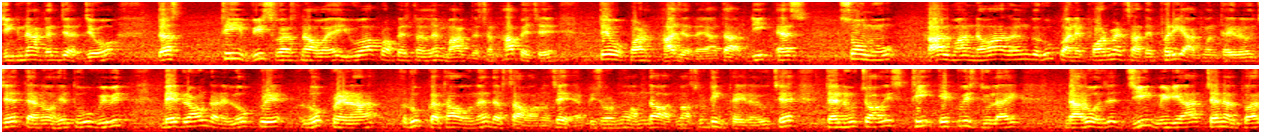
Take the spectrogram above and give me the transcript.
જિજ્ઞા ગજ્જર જેઓ દસ થી વીસ વર્ષના વયે યુવા પ્રોફેશનલને માર્ગદર્શન આપે છે. તેઓ પણ હાજર રહ્યા હતા. ડીએસ સોનું હાલમાં નવા રંગ રૂપ અને ફોર્મેટ સાથે ફરી આગમન થઈ રહ્યું છે. તેનો હેતુ વિવિધ બેકગ્રાઉન્ડ અને લોકપ્રિય લોકપ્રેરણા રૂપ કથાઓને દર્શાવવાનો છે. એપિસોડનું અમદાવાદમાં શૂટિંગ થઈ રહ્યું છે. તેનું ચોવીસથી એકવીસ જુલાઈના રોજ જી મીડિયા ચેનલ પર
